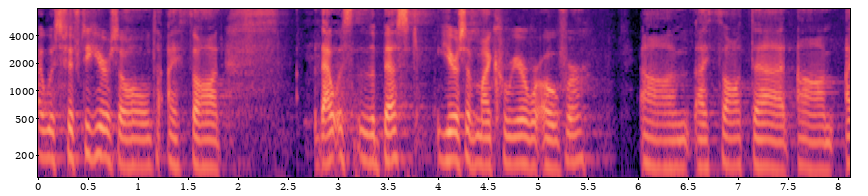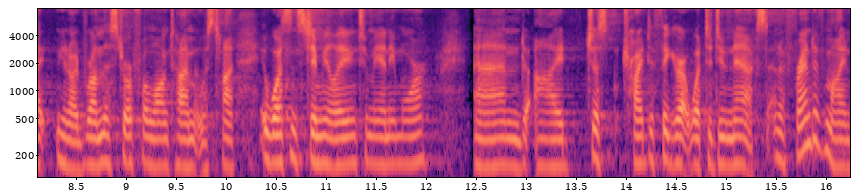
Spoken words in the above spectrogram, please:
I was 50 years old. I thought that was the best years of my career were over. Um, I thought that um, I, you know, I'd run this store for a long time. It was time. It wasn't stimulating to me anymore, and I just tried to figure out what to do next. And a friend of mine,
